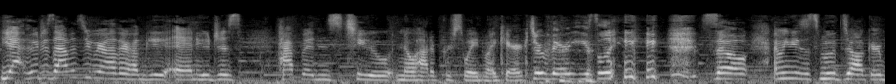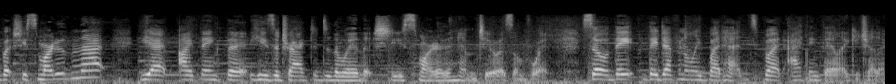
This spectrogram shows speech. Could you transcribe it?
Yeah, who just happens to be rather hunky and who just happens to know how to persuade my character very easily. so, I mean, he's a smooth talker, but she's smarter than that. Yet, I think that he's attracted to the way that she's smarter than him too at some point. So they they definitely butt heads, but I think they like each other.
